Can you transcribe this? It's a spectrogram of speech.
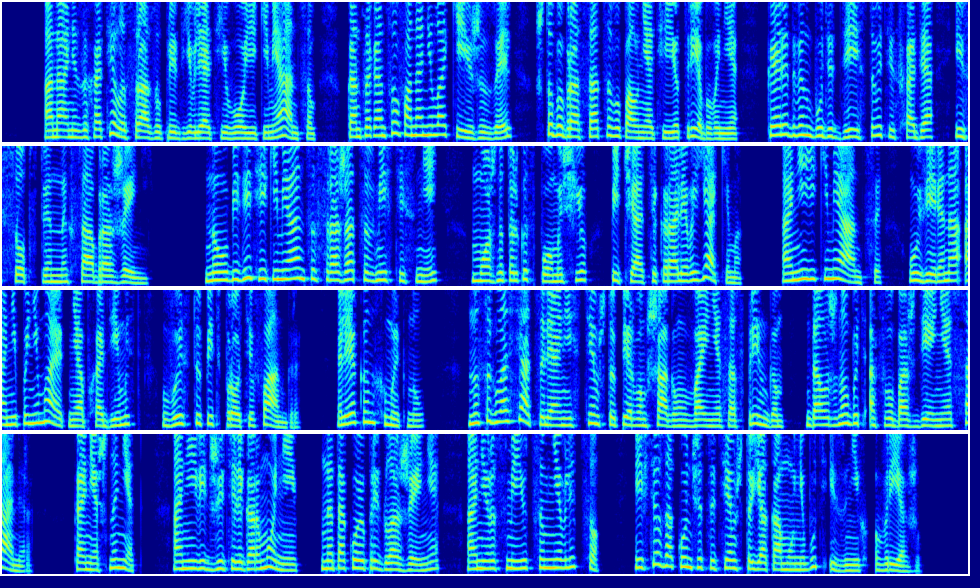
Она не захотела сразу предъявлять его якимианцам. В конце концов, она не лакей Жизель, чтобы бросаться выполнять ее требования. Кэрридвен будет действовать, исходя из собственных соображений. Но убедить якимианцев сражаться вместе с ней можно только с помощью печати королевы Якима. Они якимианцы — Уверена, они понимают необходимость выступить против Ангры. Лекон хмыкнул. Но согласятся ли они с тем, что первым шагом в войне со Спрингом должно быть освобождение Саммера? Конечно, нет. Они ведь жители гармонии. На такое предложение они рассмеются мне в лицо, и все закончится тем, что я кому-нибудь из них врежу.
